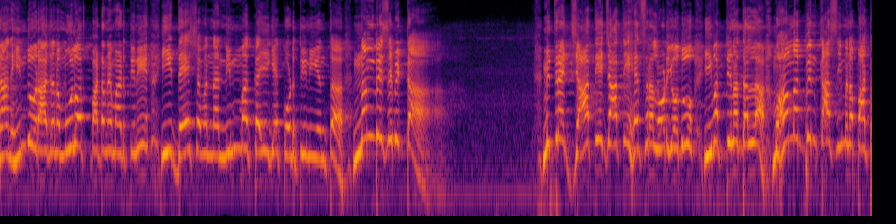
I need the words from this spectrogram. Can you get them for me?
ನಾನು ಹಿಂದೂ ರಾಜನ ಮೂಲೋತ್ಪಾಟನೆ ಮಾಡ್ತೀನಿ. ಈ ದೇಶವನ್ನ ನಿಮ್ಮ ಕೈಗೆ ಕೊಡ್ತೀನಿ ಅಂತ ನಂಬಿಸಿಬಿಟ್ಟ. ಮಿತ್ರೆ ಜಾತಿ ಜಾತಿ ಹೆಸರಲ್ಲಿ ಹೊಡೆಯೋದು ಇವತ್ತಿನದ್ದಲ್ಲ ಮೊಹಮ್ಮದ್ ಬಿನ್ ಕಾಸೀಮನ ಪಾಠ.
